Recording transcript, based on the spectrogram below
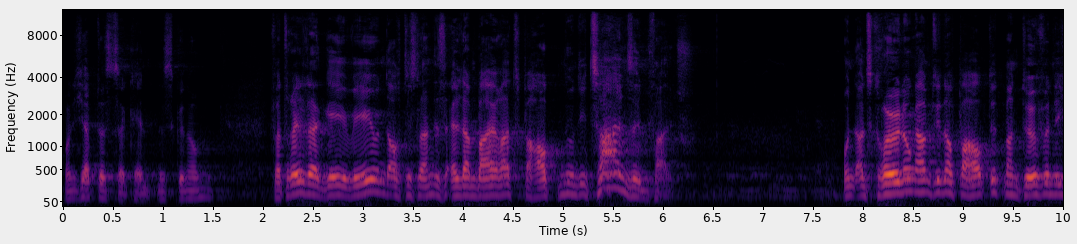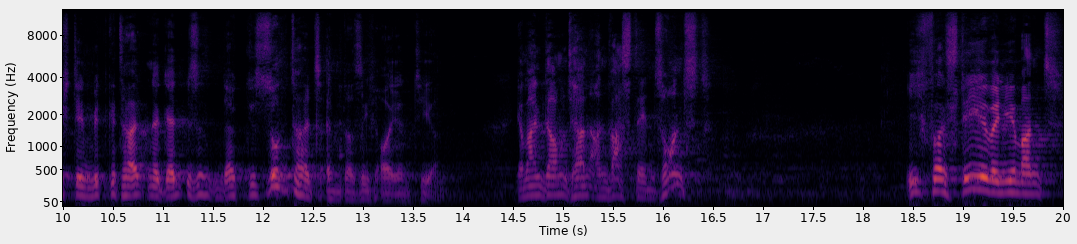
und ich habe das zur Kenntnis genommen, Vertreter der GEW und auch des Landeselternbeirats behaupten nun, die Zahlen sind falsch. Und als Krönung haben Sie noch behauptet, man dürfe nicht den mitgeteilten Erkenntnissen der Gesundheitsämter sich orientieren. Ja, meine Damen und Herren, an was denn sonst? Ich verstehe, wenn jemand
